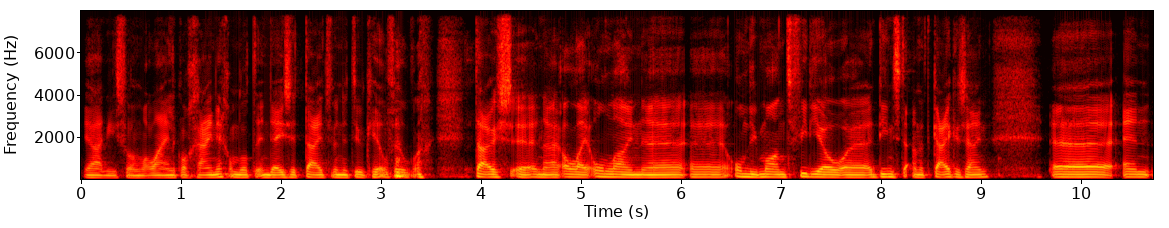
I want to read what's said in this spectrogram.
ja, die is wel, eigenlijk wel geinig, omdat in deze tijd we natuurlijk heel veel thuis eh, naar allerlei online eh, on-demand video diensten aan het kijken zijn. En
